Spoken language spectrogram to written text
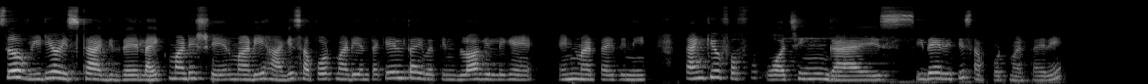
ಸೊ ವಿಡಿಯೋ ಇಷ್ಟ ಆಗಿದ್ರೆ ಲೈಕ್ ಮಾಡಿ ಶೇರ್ ಮಾಡಿ, ಹಾಗೆ ಸಪೋರ್ಟ್ ಮಾಡಿ ಅಂತ ಕೇಳ್ತಾ ಇವತ್ತಿನ ವ್ಲಾಗ್ ಇಲ್ಲಿಗೆ ಎಂಡ್ ಮಾಡ್ತಾ ಇದ್ದೀನಿ. Thank you for watching guys ಇದೇ ರೀತಿ ಸಪೋರ್ಟ್ ಮಾಡ್ತಾಯಿರಿ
